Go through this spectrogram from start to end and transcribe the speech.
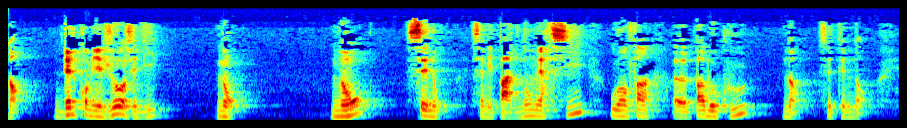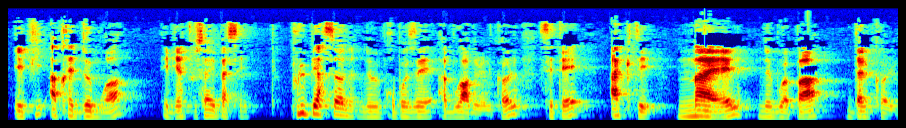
Non. Dès le premier jour, j'ai dit non. Non, c'est non. Ce n'est pas non merci ou enfin euh, pas beaucoup. Non, c'était non. Et puis après deux mois, eh bien tout ça est passé. Plus personne ne me proposait à boire de l'alcool. C'était acté. Maël ne boit pas d'alcool.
